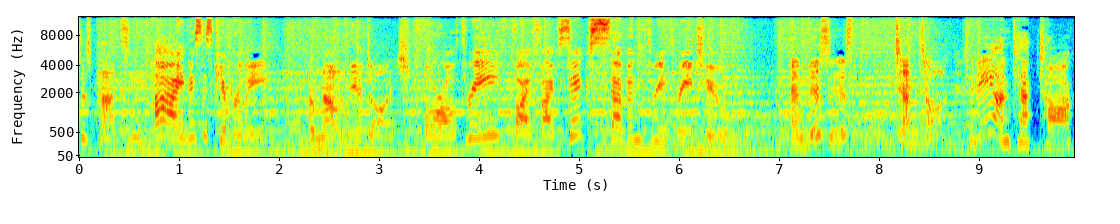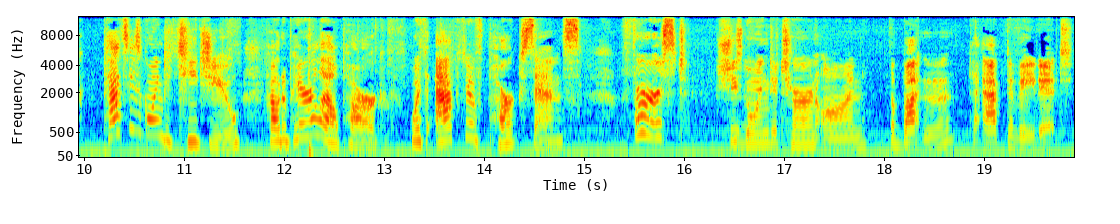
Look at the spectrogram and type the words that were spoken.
this is Patsy Hi, this is Kimberly. from Mountain View Dodge, 403-556-7332. and this is Tech Talk. Today on Tech Talk, Patsy's going to teach you how to parallel park with Active Park Sense. First, she's going to turn on the button to activate it.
